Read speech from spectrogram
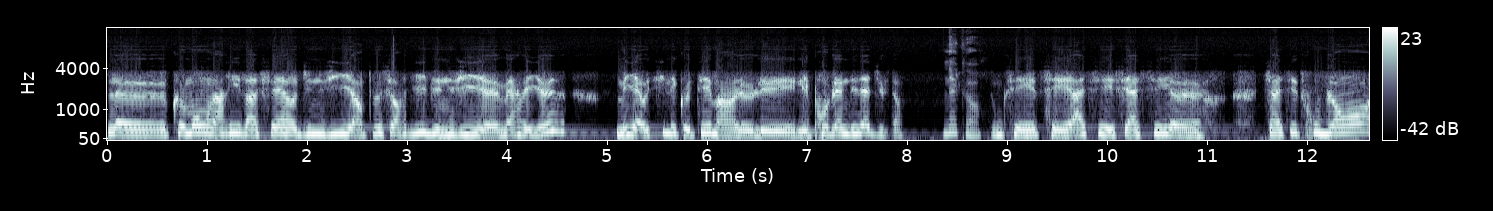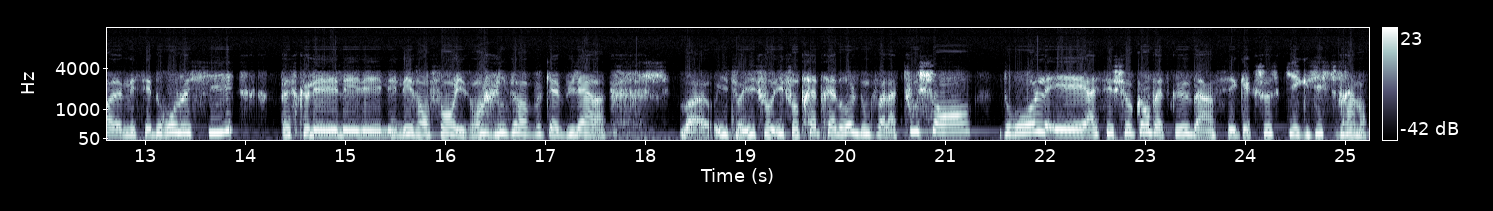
le, comment on arrive à faire d'une vie un peu sordide une vie euh, merveilleuse. Mais il y a aussi les côtés, ben, le- les, les problèmes des adultes. hein. D'accord. Donc c'est c'est assez c'est assez euh, c'est assez troublant, mais c'est drôle aussi parce que les les, les, les- enfants ils ont ils ont un vocabulaire, bah, ils sont ils sont ils sont très très drôles. Donc voilà, touchant, drôle et assez choquant parce que ben c'est quelque chose qui existe vraiment.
